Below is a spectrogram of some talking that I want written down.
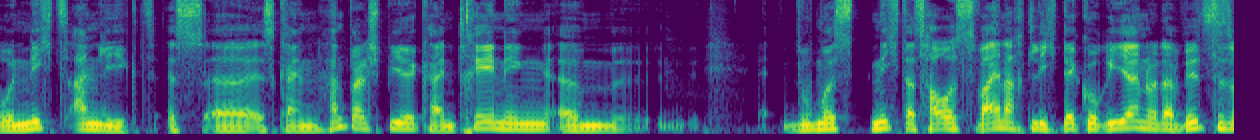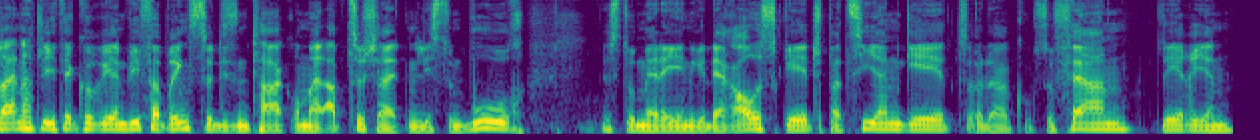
wo nichts anliegt. Es äh, ist kein Handballspiel, kein Training. Ähm, du musst nicht das Haus weihnachtlich dekorieren oder willst es weihnachtlich dekorieren. Wie verbringst du diesen Tag, um mal abzuschalten? Liest du ein Buch? Bist du mehr derjenige, der rausgeht, spazieren geht oder guckst du fern, Serien?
